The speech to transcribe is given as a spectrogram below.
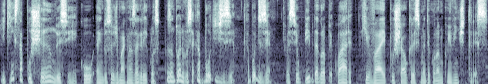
E quem está puxando esse recuo é a indústria de máquinas agrícolas. Mas, Antônio, você acabou de dizer, acabou de dizer que vai ser o PIB da agropecuária que vai puxar o crescimento econômico em 23.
